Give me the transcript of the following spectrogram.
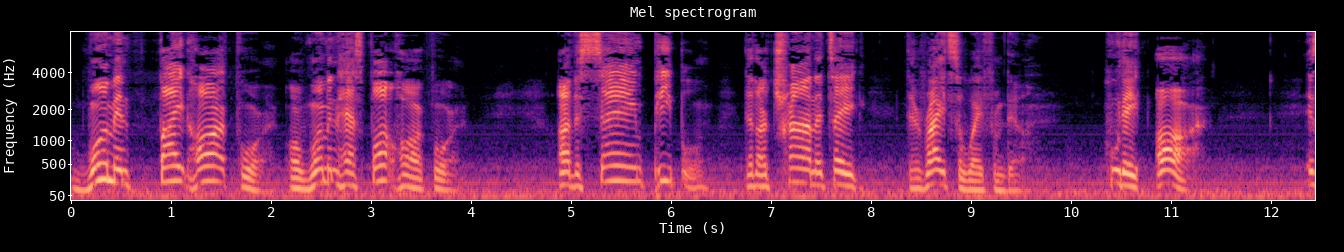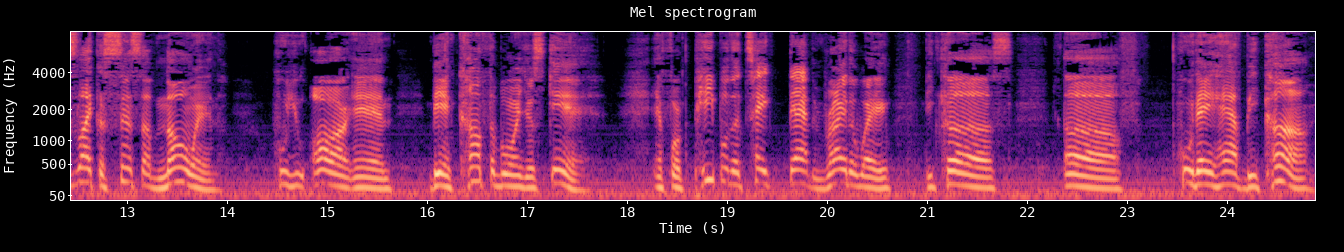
women fight hard for or women has fought hard for are the same people that are trying to take their rights away from them, who they are. It's like a sense of knowing who you are and being comfortable in your skin. And for people to take that right away because of who they have become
